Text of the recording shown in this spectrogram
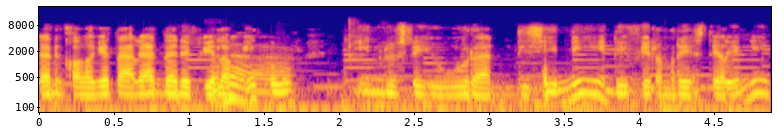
Dan kalau kita lihat dari film Benar. itu industri hiburan di sini di film Steel ini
